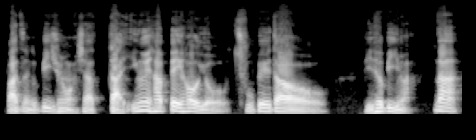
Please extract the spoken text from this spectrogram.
把整个币圈往下带，因为它背后有储备到比特币嘛。那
